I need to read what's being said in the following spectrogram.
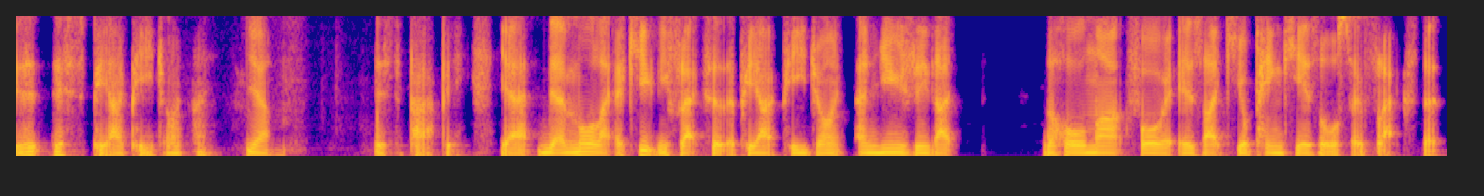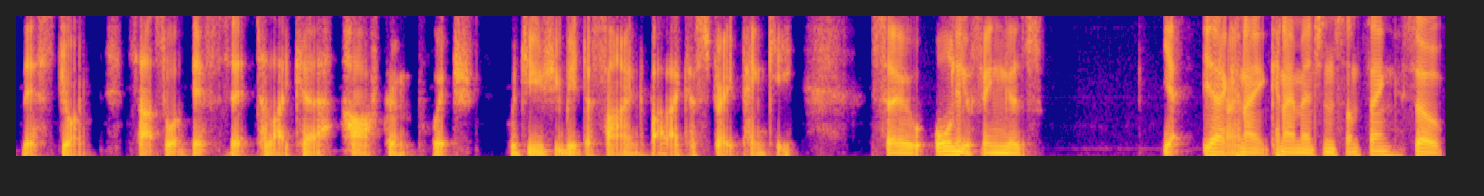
is it this is PIP joint, right? Yeah. This is the PIP. Yeah, they're more like acutely flexed at the PIP joint, and usually like the hallmark for it is like your pinky is also flexed at this joint. So that's what differs it to like a half crimp, which would usually be defined by like a straight pinky. So all Can- your fingers. Yeah. Yeah, can I can I mention something? So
